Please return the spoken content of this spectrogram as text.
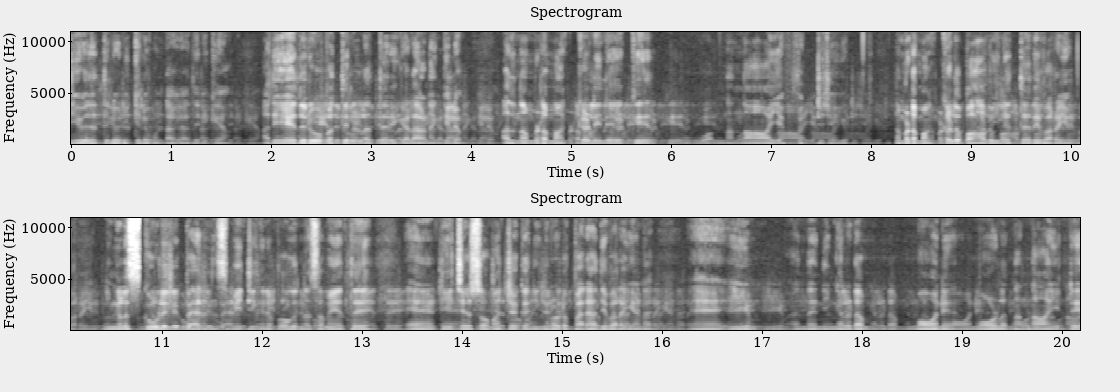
ജീവിതത്തിൽ ഒരിക്കലും ഉണ്ടാകാതിരിക്കുക. അത് ഏത് രൂപത്തിലുള്ള തെറികളാണെങ്കിലും അത് നമ്മുടെ മക്കളിലേക്ക് നന്നായി എഫക്റ്റ് ചെയ്യും. നമ്മുടെ മക്കൾ ഭാവിയിൽ തെറി പറയും. നിങ്ങൾ സ്കൂളിൽ പാരൻസ് മീറ്റിങ്ങിന് പോകുന്ന സമയത്ത് ടീച്ചേഴ്സോ മറ്റൊക്കെ നിങ്ങളോട് പരാതി പറയാണ്. ഈ നിങ്ങളുടെ മോന് മോൾ നന്നായിട്ട്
